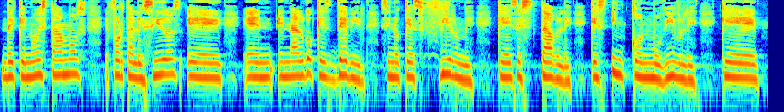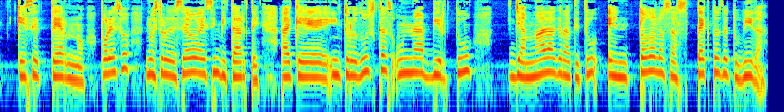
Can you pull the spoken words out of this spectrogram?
de que no estamos fortalecidos eh, en, en algo que es débil, sino que es firme, que es estable, que es inconmovible, que, que es eterno. Por eso nuestro deseo es invitarte a que introduzcas una virtud llamada gratitud en todos los aspectos de tu vida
